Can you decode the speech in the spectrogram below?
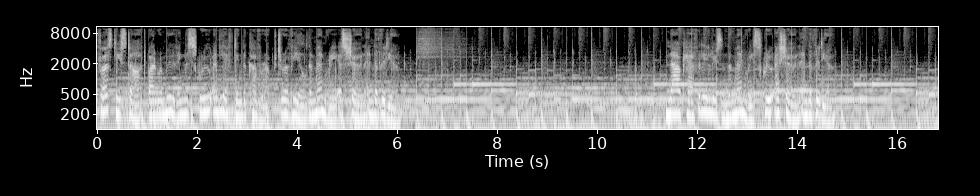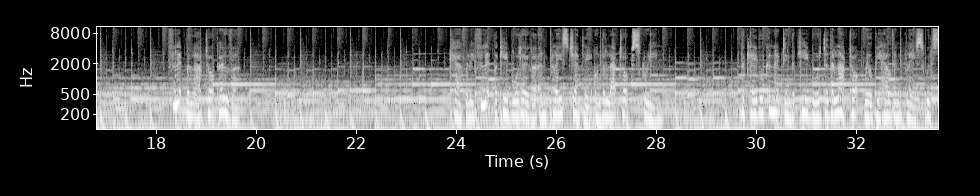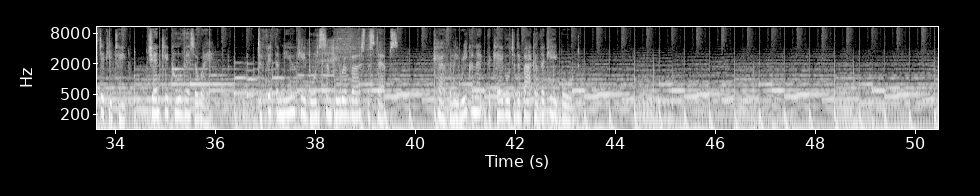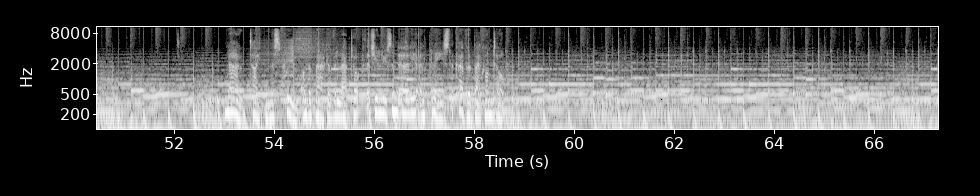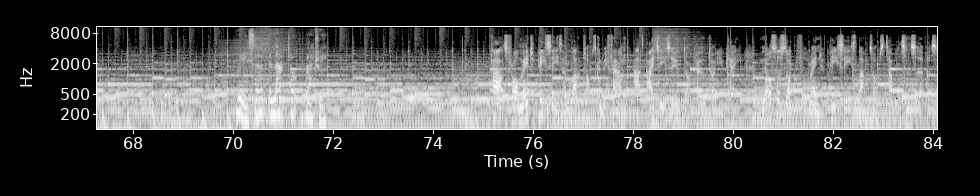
Firstly start by removing the screw and lifting the cover up to reveal the memory as shown in the video. Now carefully loosen the memory screw as shown in the video. Flip the laptop over. Carefully flip the keyboard over and place gently on the laptop screen. The cable connecting the keyboard to the laptop will be held in place with sticky tape. Gently pull this away. To fit the new keyboard simply reverse the steps. Carefully reconnect the cable to the back of the keyboard. Now tighten the screw on the back of the laptop that you loosened earlier and place the cover back on top. Reinsert the laptop battery. Parts for all major PCs and laptops can be found at itzoo.co.uk. We also stock a full range of PCs, laptops, tablets and servers.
